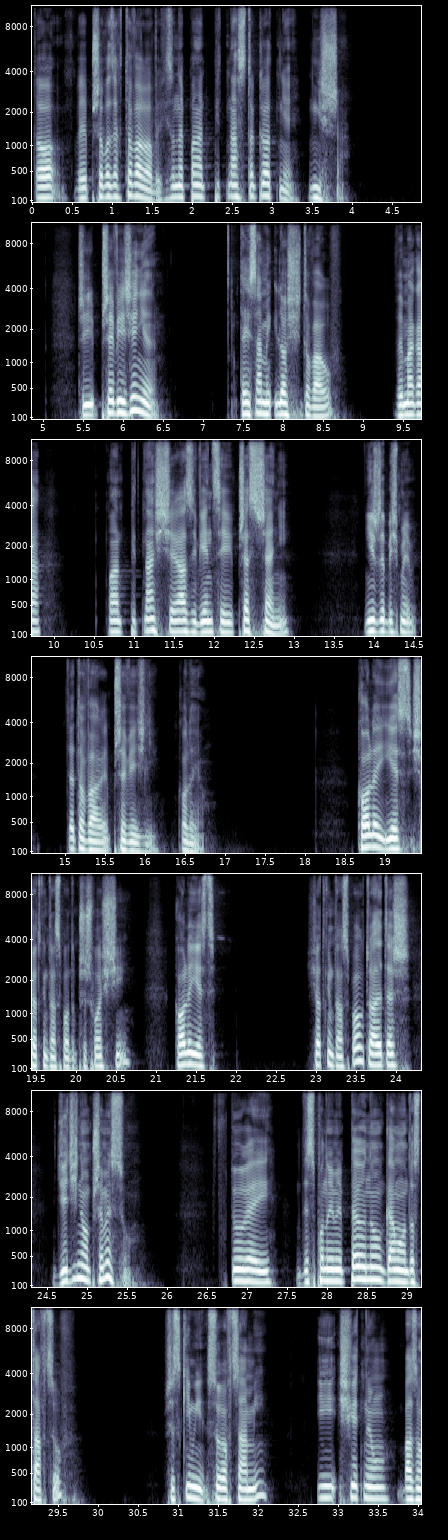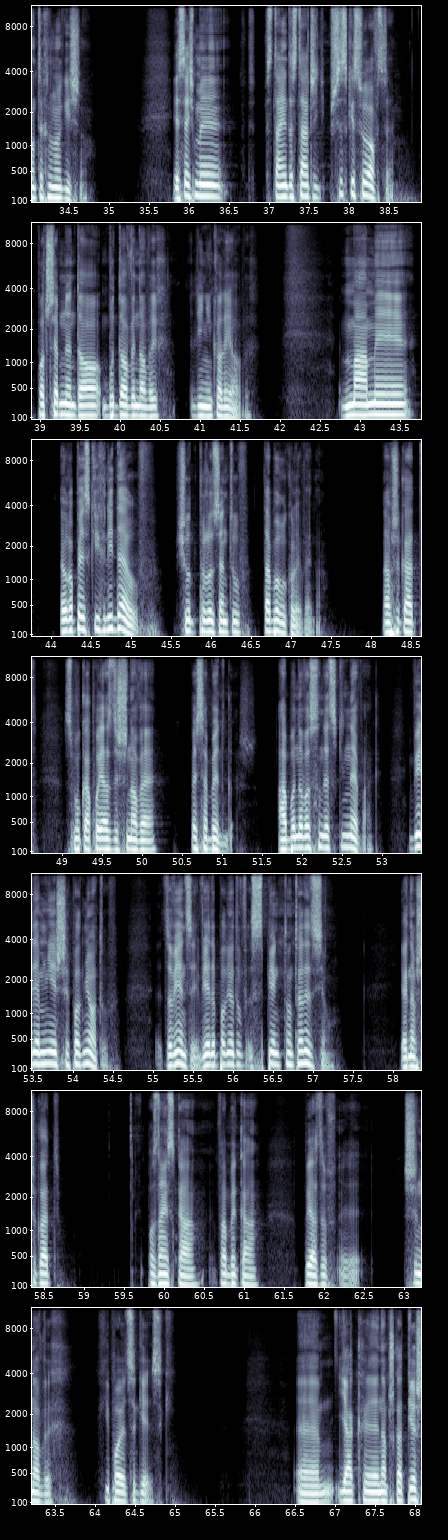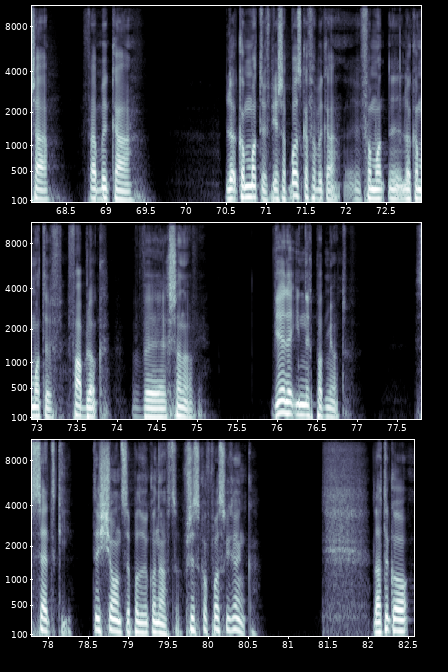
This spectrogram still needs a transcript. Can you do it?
to w przewozach towarowych jest ona ponad 15-krotnie niższa. Czyli przewiezienie tej samej ilości towarów wymaga ponad 15 razy więcej przestrzeni, niż gdybyśmy te towary przewieźli koleją. Kolej jest środkiem transportu przyszłości. Kolej jest środkiem transportu, ale też dziedziną przemysłu, w której dysponujemy pełną gamą dostawców, wszystkimi surowcami i świetną bazą technologiczną. Jesteśmy w stanie dostarczyć wszystkie surowce potrzebne do budowy nowych linii kolejowych. Mamy europejskich liderów wśród producentów taboru kolejowego. Na przykład spółka Pojazdy Szynowe Pesa Bydgoszcz albo Nowosądecki Newak. Wiele mniejszych podmiotów. Co więcej, wiele podmiotów z piękną tradycją. Jak na przykład poznańska fabryka pojazdów y, szynowych Hipoje Cegielski. Jak y, na przykład pierwsza fabryka lokomotyw, pierwsza polska fabryka y, lokomotyw Fablok w Chrzanowie. Wiele innych podmiotów. Setki, tysiące podwykonawców. Wszystko w polskich rękach. Dlatego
